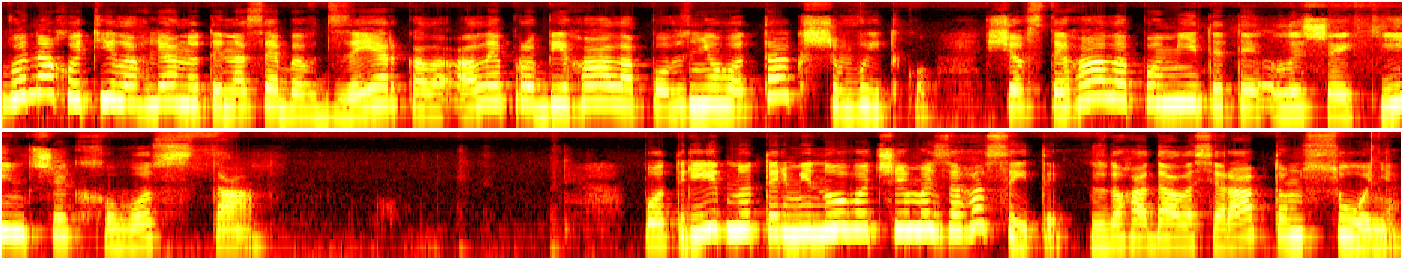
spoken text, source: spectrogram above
Вона хотіла глянути на себе в дзеркало, але пробігала повз нього так швидко, що встигала помітити лише кінчик хвоста. Потрібно терміново чимось загасити, здогадалася раптом Соня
